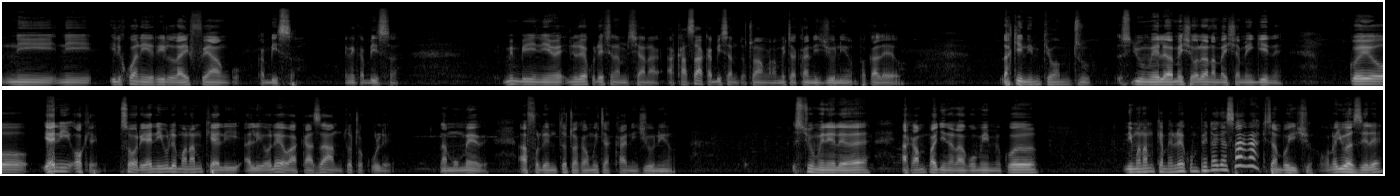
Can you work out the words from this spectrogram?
ni, ni ilikuwa ni real life yangu kabisa. yani kabisa. Mimi niliwe kudate na msichana akasaa kabisa mtoto wangu anamuita Kani Junior mpaka leo. Lakini ni mke wa mtu. Sijui umeelewa ameshaolewa na maisha mengine. Kwa hiyo yani, okay, sorry, yani yule mwanamke ali, aliolewa akazaa mtoto kule na mumewe, afu ile mtoto akamwita Kani Junior, sijui umenielewa eh? Akampa jina langu mimi. Kwa hiyo ni mwanamke ambaye kumpendaga sana kitambo hicho, unajua zile.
